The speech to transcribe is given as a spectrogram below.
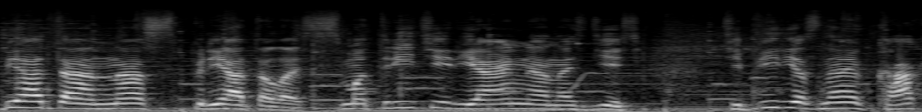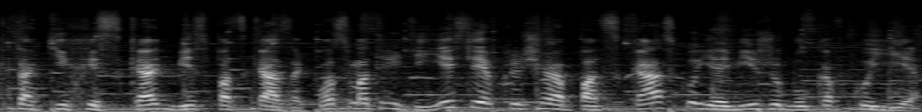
Ребята, она спряталась. Смотрите, реально она здесь. Теперь я знаю, как таких искать без подсказок. Вот смотрите, если я включаю подсказку, я вижу буковку Е.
